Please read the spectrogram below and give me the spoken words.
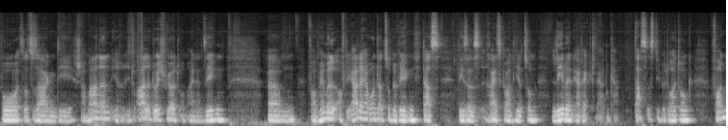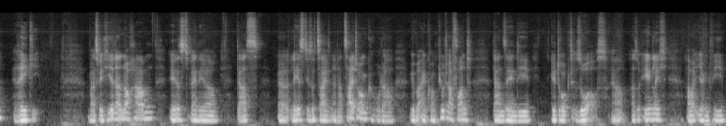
Wo sozusagen die Schamanen ihre Rituale durchführt, um einen Segen ähm, vom Himmel auf die Erde herunter zu bewegen, dass dieses Reiskorn hier zum Leben erweckt werden kann. Das ist die Bedeutung von Reiki. Was wir hier dann noch haben, ist, wenn ihr das äh, lest, diese Zeichen in der Zeitung oder über ein Computerfont, dann sehen die gedruckt so aus. Ja? Also ähnlich, aber irgendwie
